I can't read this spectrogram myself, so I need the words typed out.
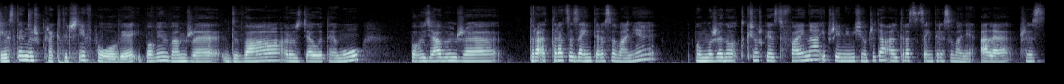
jestem już praktycznie w połowie i powiem Wam, że dwa rozdziały temu powiedziałabym, że tra tracę zainteresowanie, pomimo że no, książka jest fajna i przyjemnie mi się czyta, ale tracę zainteresowanie. Ale przez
